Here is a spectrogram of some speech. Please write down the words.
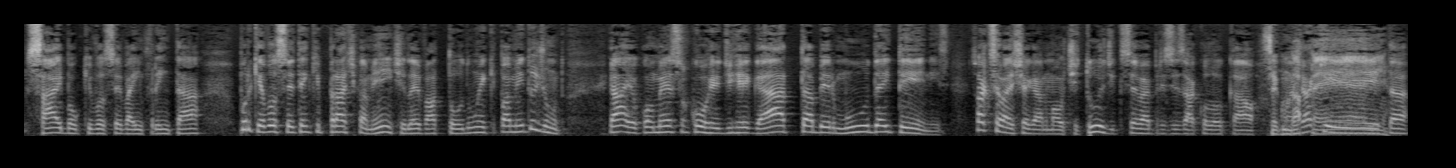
saiba o que você vai enfrentar, porque você tem que praticamente levar todo um equipamento junto. Ah, eu começo a correr de regata, bermuda e tênis. Só que você vai chegar numa altitude que você vai precisar colocar Segunda uma jaqueta,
